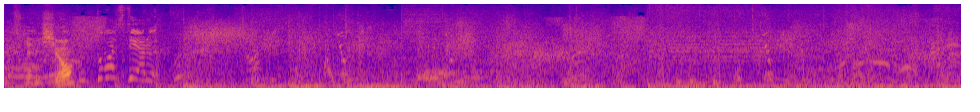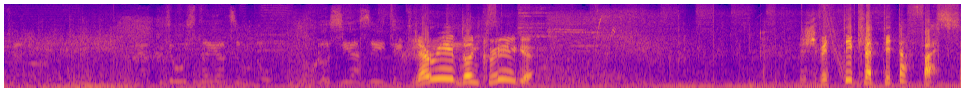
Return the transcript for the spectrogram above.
On a fini la mission. J'arrive, Don Krieg Je vais t'éclater ta face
